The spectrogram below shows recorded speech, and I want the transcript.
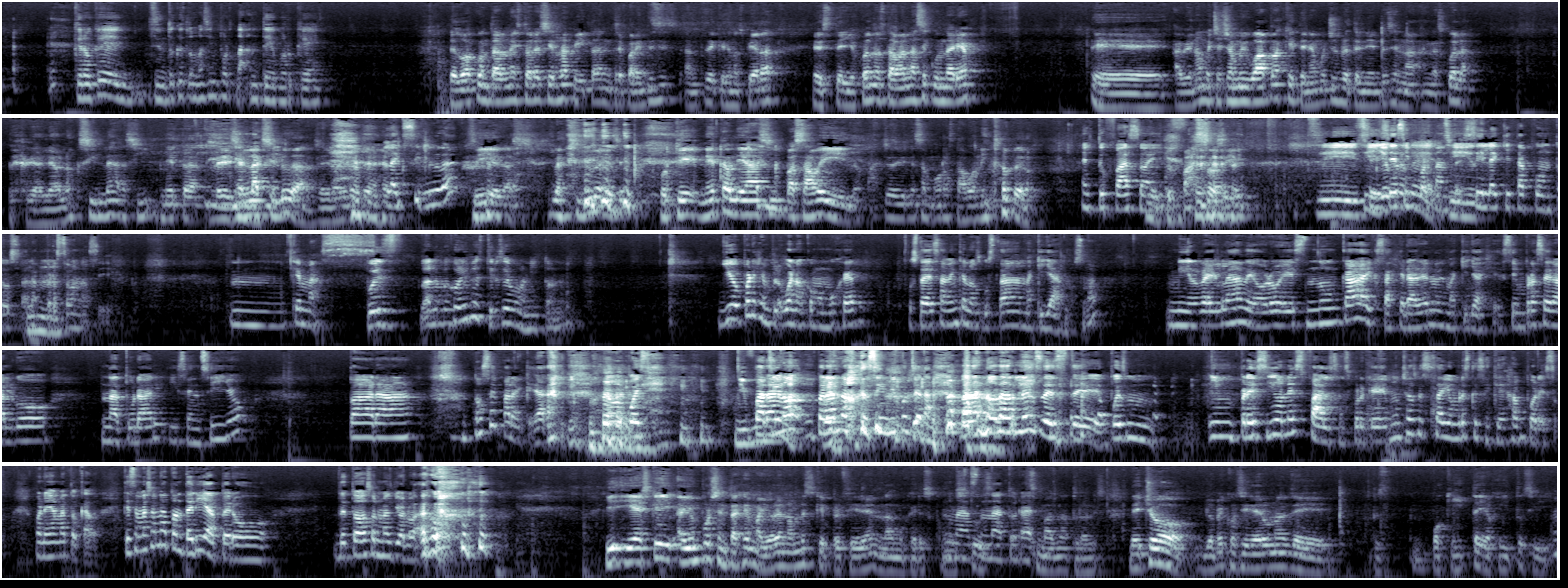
creo que siento que es lo más importante porque... Les voy a contar una historia así rapidita, entre paréntesis, antes de que se nos pierda. Este, yo cuando estaba en la secundaria, eh, había una muchacha muy guapa que tenía muchos pretendientes en la, en la escuela. Pero le leo la axila así, neta. Le decían la axiluda. o sea, ¿La exiluda? Sí, era- la axiluda. Porque neta olía así, pasaba y. No manches, bien, esa morra está bonita, pero. El tufazo ahí. ¿Qué paso, sí? Sí, sí, Sí, yo sí creo es que importante. sí. Sí. le quita puntos a la Ujú. persona, sí. Mm, ¿Qué más? Pues a lo mejor y vestirse bonito, ¿no? Yo, por ejemplo, bueno, como mujer, ustedes saben que nos gusta maquillarnos, ¿no? Mi regla de oro es nunca exagerar en el maquillaje, siempre hacer algo natural y sencillo para, no sé para qué, no, pues Ni para no, para no, sí, ni funciona, para no darles, este, pues, impresiones falsas, porque muchas veces hay hombres que se quejan por eso, bueno, ya me ha tocado, que se me hace una tontería, pero de todas formas yo lo hago. Y, y es que hay un porcentaje mayor en hombres que prefieren las mujeres como Más natural. Más naturales. De hecho, yo me considero uno de pues, poquita y ojitos y,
